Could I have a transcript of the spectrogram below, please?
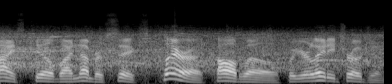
Nice kill by number six, Clara Caldwell for your Lady Trojans.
